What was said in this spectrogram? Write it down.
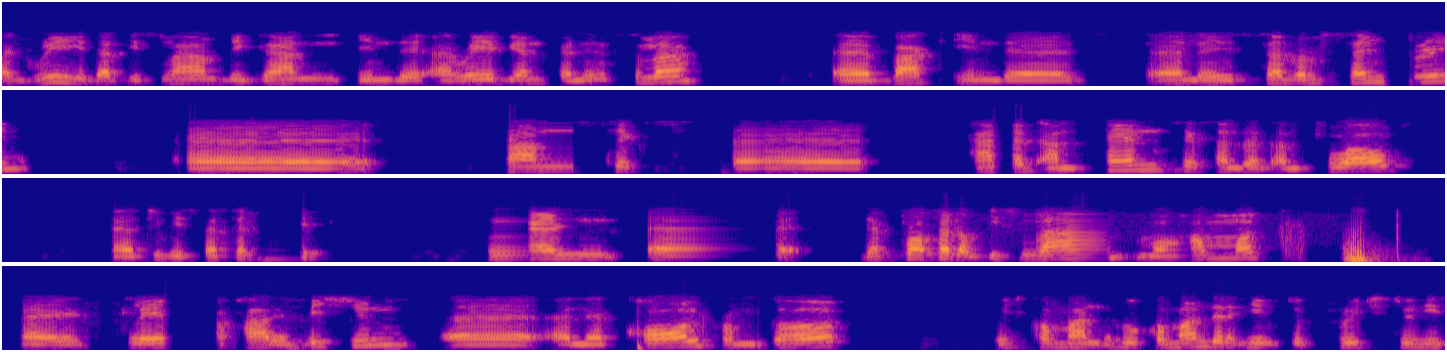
agree that Islam began in the Arabian Peninsula uh, back in the early 7th century, uh, around 610, 612 uh, to be specific, when uh, the Prophet of Islam, Muhammad, uh, claimed have a vision uh, and a call from God, which command, who commanded him to preach to his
